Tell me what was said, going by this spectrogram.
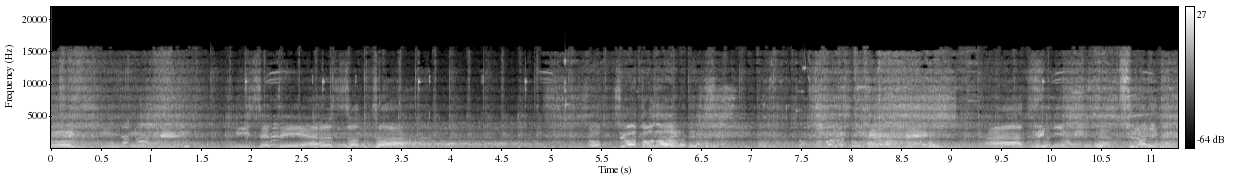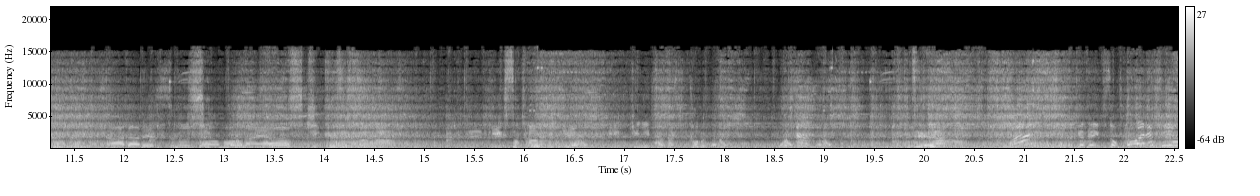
ースの本見せてやるぞと。気そっちはどうだ？どこまでそう探してさあ靴に喧嘩をしてただで済むと思うなよ。キック行くぞ一気に叩き込む。続けていくぞ。終わらせよう。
